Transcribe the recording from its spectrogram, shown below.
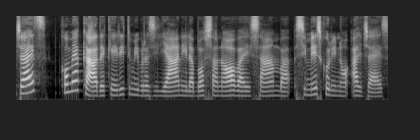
Jazz? Come accade che i ritmi brasiliani, la bossa nova e il samba si mescolino al jazz?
